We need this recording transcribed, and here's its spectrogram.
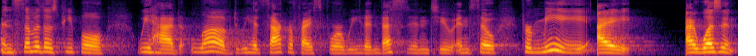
And some of those people we had loved, we had sacrificed for, we had invested into. And so for me, I, I wasn't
